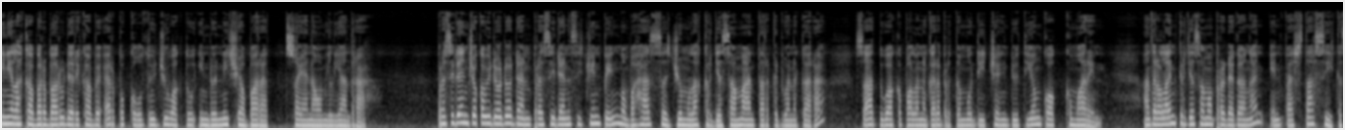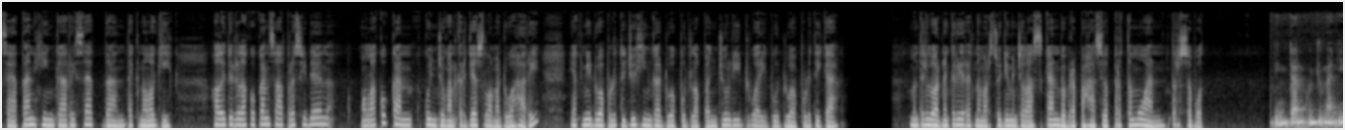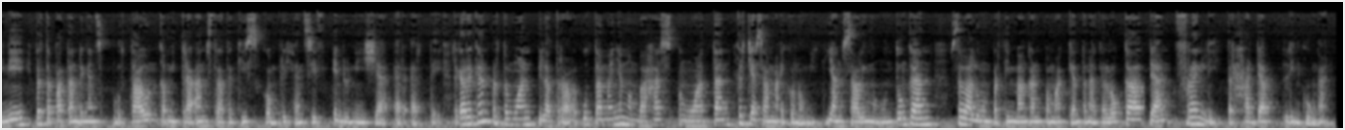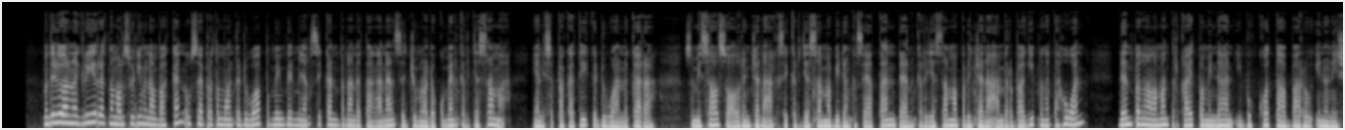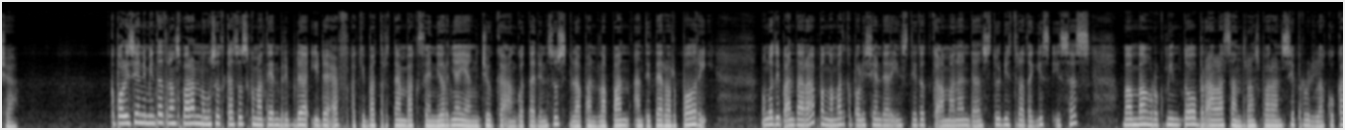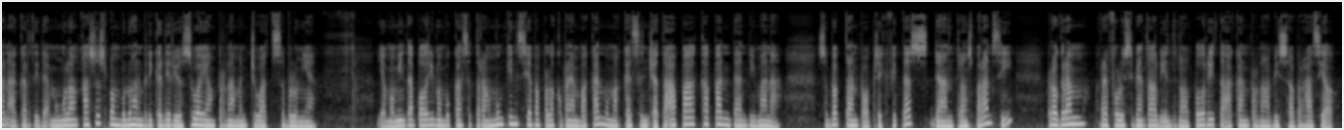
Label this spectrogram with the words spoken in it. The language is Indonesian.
Inilah kabar baru dari KBR pukul 7 waktu Indonesia Barat. Saya Naomi Liandra. Presiden Joko Widodo dan Presiden Xi Jinping membahas sejumlah kerjasama antar kedua negara saat dua kepala negara bertemu di Chengdu, Tiongkok kemarin. Antara lain kerjasama perdagangan, investasi, kesehatan, hingga riset dan teknologi. Hal itu dilakukan saat Presiden melakukan kunjungan kerja selama dua hari, yakni 27 hingga 28 Juli 2023. Menteri Luar Negeri Retno Marsudi menjelaskan beberapa hasil pertemuan tersebut. Dan kunjungan ini bertepatan dengan 10 tahun kemitraan strategis komprehensif Indonesia RRT. Rekan-rekan pertemuan bilateral utamanya membahas penguatan kerjasama ekonomi yang saling menguntungkan, selalu mempertimbangkan pemakaian tenaga lokal dan friendly terhadap lingkungan. Menteri Luar Negeri Retno Marsudi menambahkan usai pertemuan kedua, pemimpin menyaksikan penandatanganan sejumlah dokumen kerjasama yang disepakati kedua negara, semisal soal rencana aksi kerjasama bidang kesehatan dan kerjasama perencanaan berbagi pengetahuan dan pengalaman terkait pemindahan ibu kota baru Indonesia. Kepolisian diminta transparan mengusut kasus kematian Bribda IDF akibat tertembak seniornya yang juga anggota Densus 88 Anti Teror Polri. Mengutip antara, pengamat kepolisian dari Institut Keamanan dan Studi Strategis ISES, Bambang Rukminto beralasan transparansi perlu dilakukan agar tidak mengulang kasus pembunuhan Brigadir Yosua yang pernah mencuat sebelumnya. Yang meminta Polri membuka seterang mungkin siapa pelaku penembakan, memakai senjata apa, kapan, dan di mana. Sebab tanpa objektivitas dan transparansi, program revolusi mental di internal Polri tak akan pernah bisa berhasil.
